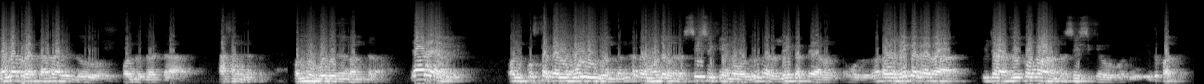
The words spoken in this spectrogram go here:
ನನ್ನ ಪ್ರಕಾರ ಇದು ಒಂದು ದೊಡ್ಡ ಅಸಂಗತ. ಒಮ್ಮೆ ಓದಿದ ನಂತರ ಯಾರೇ ಆಗಲಿ, ಒಂದು ಪುಸ್ತಕವನ್ನು ಓದುವುದು ಅಂತಂದ್ರೆ ಮೊದಲು ಶೀರ್ಷಿಕೆಯನ್ನು ಓದುವುದು, ಅದರ ಲೇಖಕ ಯಾರು ಅಂತ ಓದುವುದು, ಅಥವಾ ಲೇಖಕರ ವಿಚಾರ ತಿಳ್ಕೊಂಡು ಅನಂತರ ಶೀರ್ಷಿಕೆ ಹೋಗುವುದು, ಇದು ಪದ್ಧತಿ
